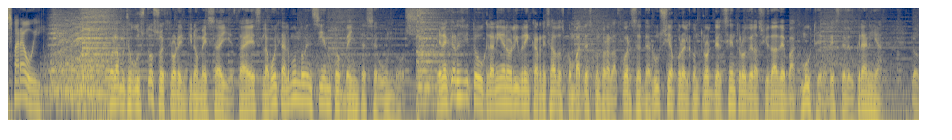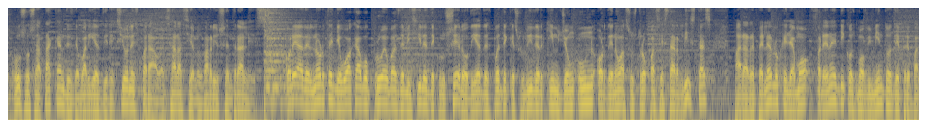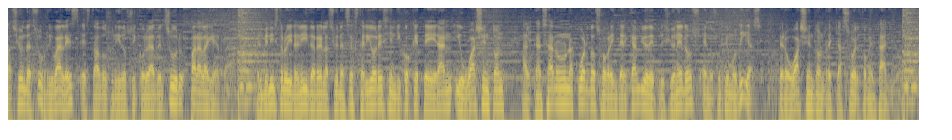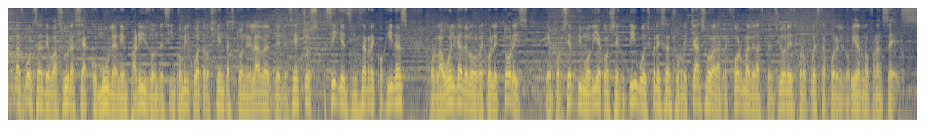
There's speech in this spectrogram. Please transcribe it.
Para hoy. Hola, mucho gusto. Soy Florentino Mesa y esta es la vuelta al mundo en 120 segundos. El ejército ucraniano libre encarnizados combates contra las fuerzas de Rusia por el control del centro de la ciudad de Bakhmut, en el este de Ucrania. Los rusos atacan desde varias direcciones para avanzar hacia los barrios centrales. Corea del Norte llevó a cabo pruebas de misiles de crucero días después de que su líder Kim Jong-un ordenó a sus tropas estar listas para repeler lo que llamó frenéticos movimientos de preparación de sus rivales, Estados Unidos y Corea del Sur, para la guerra. El ministro iraní de Relaciones Exteriores indicó que Teherán y Washington alcanzaron un acuerdo sobre intercambio de prisioneros en los últimos días, pero Washington rechazó el comentario. Las bolsas de basura se acumulan en París, donde 5.400 toneladas de desechos siguen sin ser recogidas por la huelga de los recolectores, que por séptimo día consecutivo expresan su rechazo a la reforma de las pensiones propuesta por el gobierno francés.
